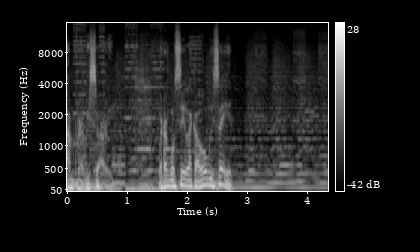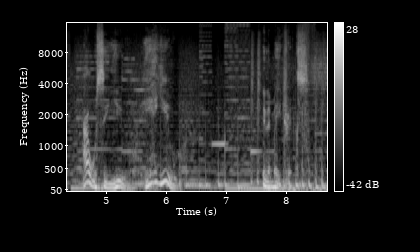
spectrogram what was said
I'm very sorry. But I'm going to say like I always say it. I will see you, hear you, in the Matrix.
